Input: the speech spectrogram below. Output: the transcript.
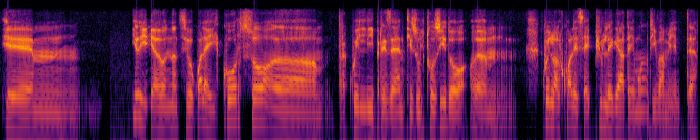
E, ehm, io ti chiedo innanzitutto qual è il corso eh, tra quelli presenti sul tuo sito, ehm, quello al quale sei più legata emotivamente.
